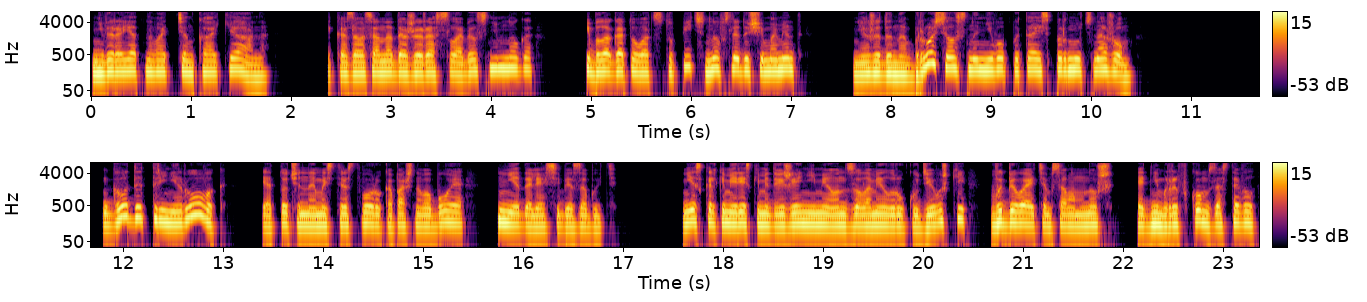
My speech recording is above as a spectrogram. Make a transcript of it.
невероятного оттенка океана, и, казалось, она даже расслабилась немного и была готова отступить, но в следующий момент неожиданно бросилась на него, пытаясь пырнуть ножом. Годы тренировок и отточенное мастерство рукопашного боя не дали о себе забыть. Несколькими резкими движениями он заломил руку девушки, выбивая тем самым нож и одним рывком заставил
